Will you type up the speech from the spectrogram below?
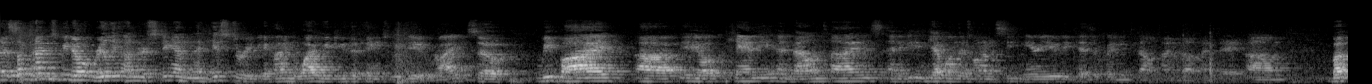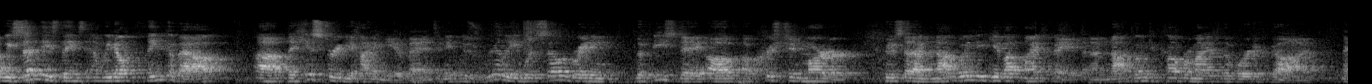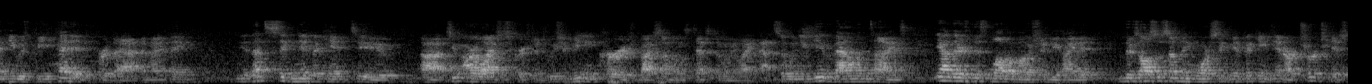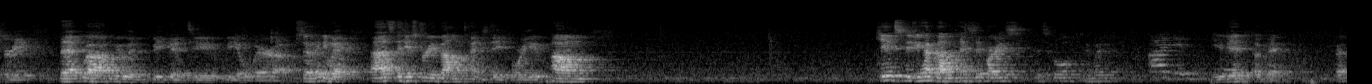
Uh, sometimes we don't really understand the history behind why we do the things we do, right? So we buy, uh, you know, candy and Valentine's, and if you didn't get one, there's one on a seat near you because everybody needs Valentine and Valentine's Day. Um, but we send these things, and we don't think about uh, the history behind the event, and it was really, we're celebrating the feast day of a Christian martyr who said, I'm not going to give up my faith, and I'm not going to compromise the Word of God, and he was beheaded for that. And I think yeah, that's significant to, uh, to our lives as Christians. We should be encouraged by someone's testimony like that. So when you give Valentine's, yeah, there's this love emotion behind it. There's also something more significant in our church history that uh, we would be good to be aware of. So anyway, uh, that's the history of Valentine's Day for you. Um, kids, did you have Valentine's Day parties at school? Anybody? I did. You did? Okay.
